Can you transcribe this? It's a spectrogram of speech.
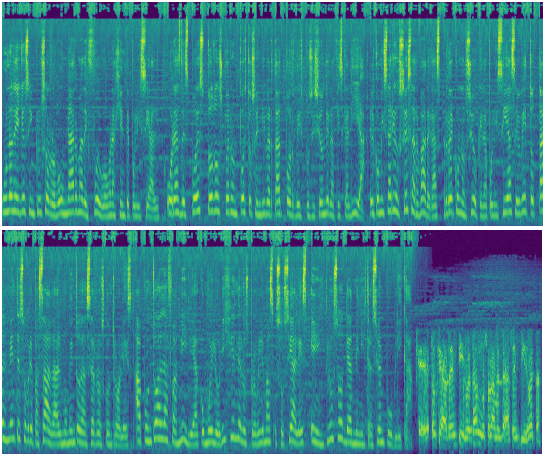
Uno de ellos incluso robó un arma de fuego a un agente policial. Horas después, todos fueron puestos en libertad por disposición de la Fiscalía. El comisario César Vargas reconoció que la policía se ve totalmente sobrepasada al momento de hacer los controles. Apuntó a la familia como el origen de los problemas sociales e incluso de administración pública. Esto que hacen piruetas no solamente hacen piruetas.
